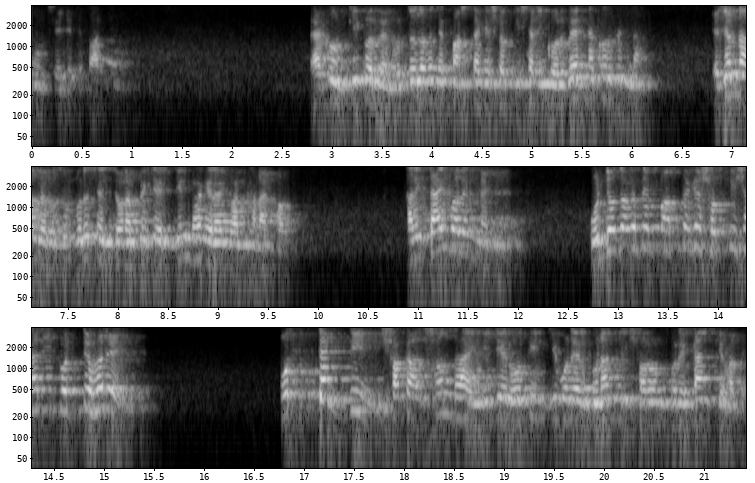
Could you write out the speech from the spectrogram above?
পৌঁছে যেতে পারবে। এখন কি করবেন? ঊর্ধ্ব জগতের পাঁচটাকে শক্তিশালী করবেন না করবেন না? এজন্য আল্লাহ রসুল বলেছেন, তোরা পেটের তিন ভাগের একবার খানা খাও। খালি তাই বলেন নাকি ঊর্ধ্ব জগতের পাঁচটাকে শক্তিশালী করতে হলে প্রত্যেক দিন সকাল, সন্ধ্যায় নিজের অতীত জীবনের গুণাগুলি স্মরণ করে কাঁদতে হবে।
